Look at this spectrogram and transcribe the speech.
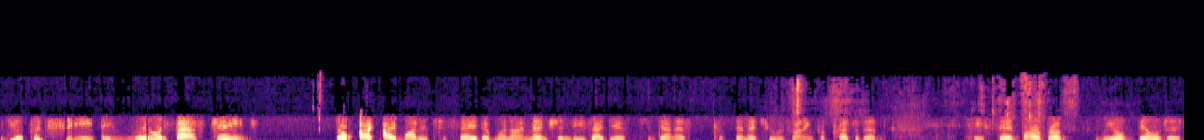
you could see a really fast change. So I, I wanted to say that when I mm-hmm. mentioned these ideas to Dennis Kucinich, who was running for president, he said, Barbara, we'll build it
